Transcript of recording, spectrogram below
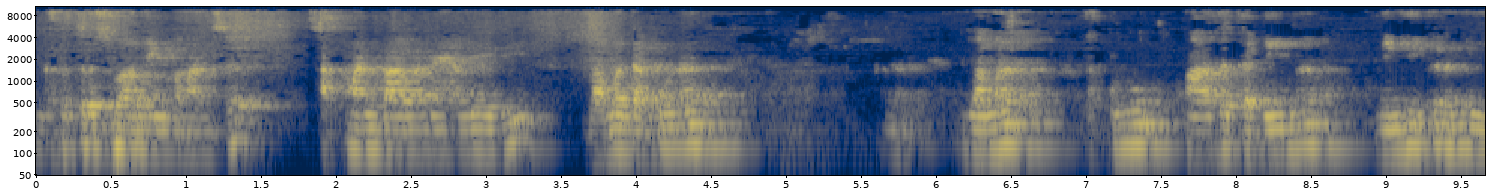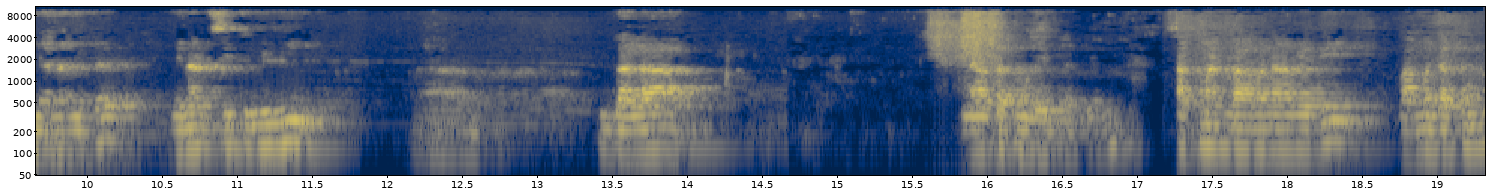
ගරුතර ස්වාමීන් වහන්සේ සක්මන් භාවනාවේදී වම දකුණ වම දකුණු පාද කැඩීම මෙහි කරමින් යන විට වෙනත් සිතුවිලි ගලා නැවතත් මුලට සක්මන් භාවනාවේදී වම දකුණ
